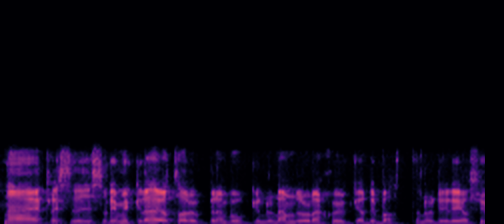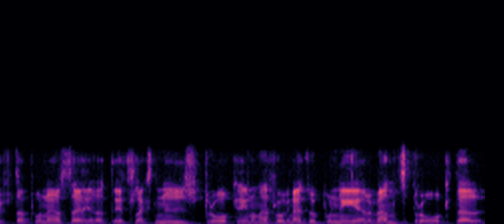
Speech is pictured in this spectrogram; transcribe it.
Nej, precis. Och det är mycket det här jag tar upp i den boken. Du nämnde då den sjuka debatten och det är det jag syftar på när jag säger att det är ett slags nyspråk kring de här frågorna, ett upp och nervänt språk. Där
